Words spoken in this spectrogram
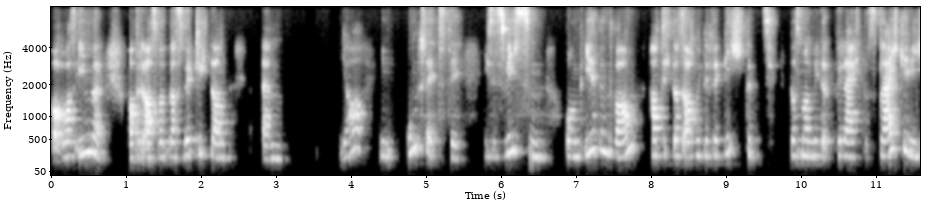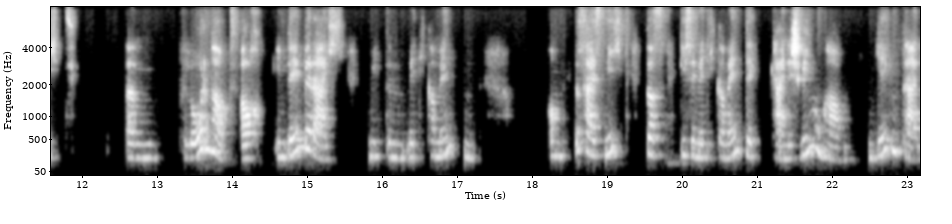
äh, was immer, oder als das wirklich dann ähm, ja, umsetzte, dieses Wissen. Und irgendwann hat sich das auch wieder verdichtet, dass man wieder vielleicht das Gleichgewicht ähm, verloren hat, auch in dem Bereich mit den Medikamenten. Und das heißt nicht, dass diese Medikamente keine Schwingung haben. Im Gegenteil,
